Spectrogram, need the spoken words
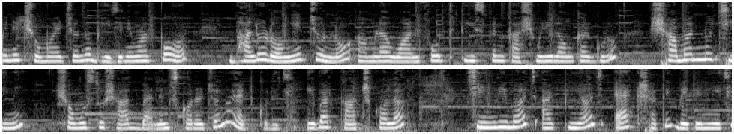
মিনিট সময়ের জন্য ভেজে নেওয়ার পর ভালো রঙের জন্য আমরা ওয়ান ফোর্থ টিস্পুন কাশ্মীরি লঙ্কার গুঁড়ো, সামান্য চিনি, সমস্ত স্বাদ ব্যালেন্স করার জন্য অ্যাড করেছি। এবার কাঁচকলা, চিংড়ি মাছ আর পেঁয়াজ একসাথে বেটে নিয়েছি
